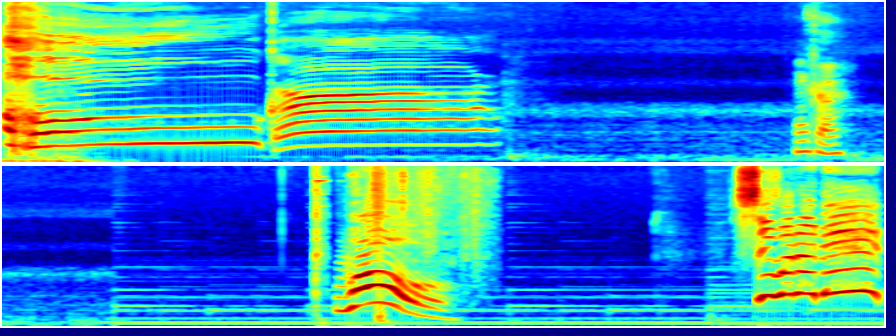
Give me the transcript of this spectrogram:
Oh, girl. Okay. Whoa! See what I did?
